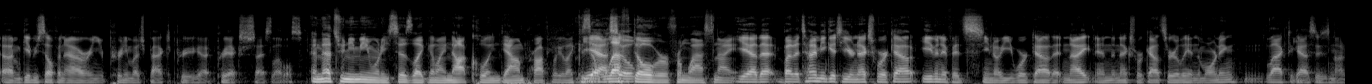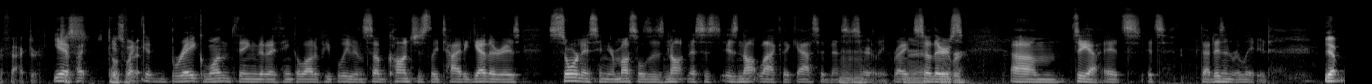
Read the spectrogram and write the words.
um, give yourself an hour and you're pretty much back to pre uh, pre exercise levels. And that's when you mean when he says like, "Am I not cooling down properly?" Like, is yeah, it left so, over from last night? Yeah, that by the time you get to your next workout, even if it's you know you worked out at night and the next workout's early in the morning, lactic acid is not a factor. Yeah, Just if I, if I could break one thing that I think a lot of people even subconsciously tie together is soreness in your muscles is not necess- is not lactic acid mm-hmm. necessarily, mm-hmm. right? Yeah, so there's, um, so yeah, it's it's that isn't related. Yep.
